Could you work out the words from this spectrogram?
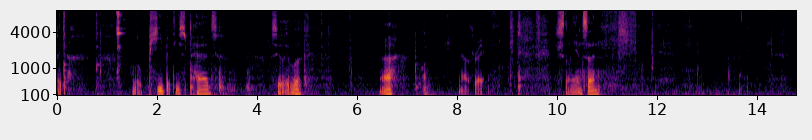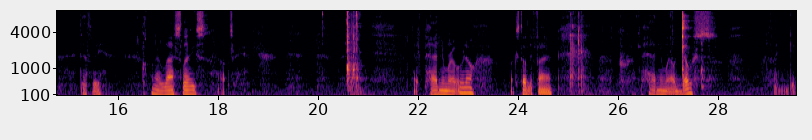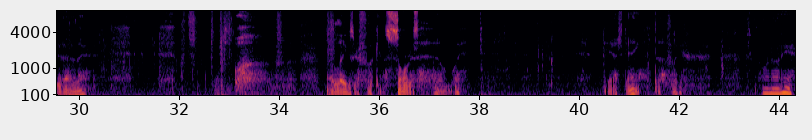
take a, a little peep at these pads, see how they look. Ah, yeah, that's right. Just on the inside. Definitely on their last legs. Oh, it's right here. Got pad numero uno. Looks totally fine. Pad numero dos if I can get it out of there. My legs are fucking sore as hell, boy. Gosh dang, what the fuck is going on here?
